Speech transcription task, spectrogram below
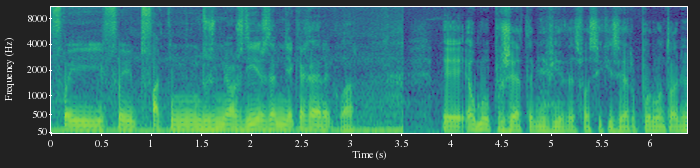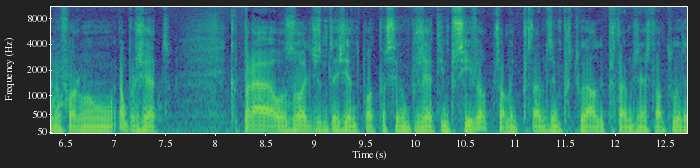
Foi, foi de facto um dos melhores dias da minha carreira, claro. É, é o meu projeto da minha vida, se você quiser. Pôr o António na Fórmula 1 é um projeto que para aos olhos de muita gente pode parecer um projeto impossível, principalmente por estarmos em Portugal e por estarmos nesta altura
